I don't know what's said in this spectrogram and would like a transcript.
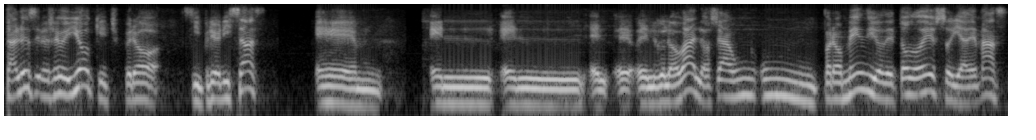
tal vez se lo lleve Jokic, pero si priorizás eh, el, global, o sea, un, promedio de todo eso y además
